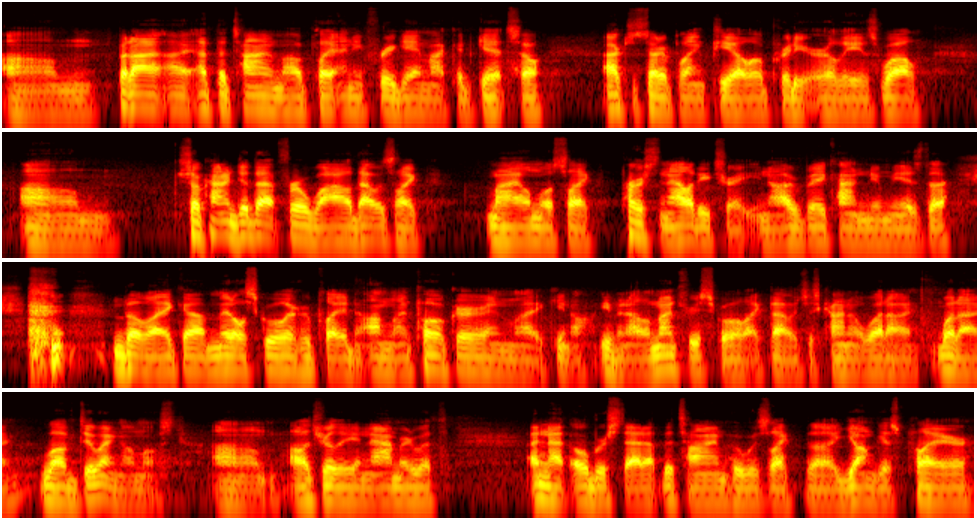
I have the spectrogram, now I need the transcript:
um, but I, I, at the time I would play any free game I could get. So I actually started playing PLO pretty early as well. Um, so kind of did that for a while. That was like my almost like personality trait. You know, everybody kind of knew me as the the like uh, middle schooler who played online poker, and like you know even elementary school. Like that was just kind of what I what I loved doing almost. Um, I was really enamored with Annette Obrestad at the time, who was like the youngest player.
